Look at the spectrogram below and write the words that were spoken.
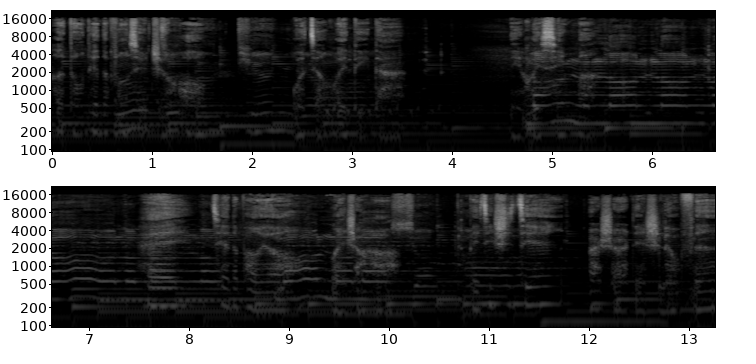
和冬天的风雪之后，我将会抵达。你会信吗？嘿，亲爱的朋友，晚上好！北京时间二十二点十六分，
